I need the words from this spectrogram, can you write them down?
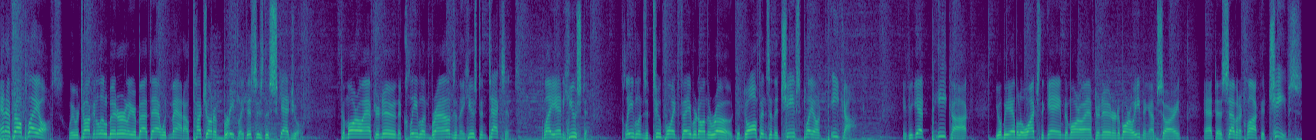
NFL playoffs. We were talking a little bit earlier about that with Matt. I'll touch on it briefly. This is the schedule. Tomorrow afternoon, the Cleveland Browns and the Houston Texans play in Houston. Cleveland's a two point favorite on the road. The Dolphins and the Chiefs play on Peacock. If you get Peacock, you'll be able to watch the game tomorrow afternoon or tomorrow evening, I'm sorry, at uh, 7 o'clock. The Chiefs,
